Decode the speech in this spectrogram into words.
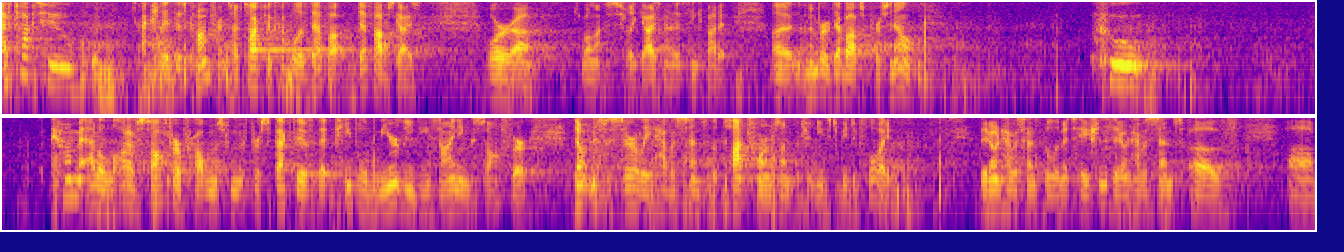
I've talked to, actually at this conference, I've talked to a couple of DevOps guys, or, uh, well, not necessarily guys now that I think about it, uh, a number of DevOps personnel who come at a lot of software problems from the perspective that people merely designing software don't necessarily have a sense of the platforms on which it needs to be deployed. They don't have a sense of the limitations, they don't have a sense of um,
